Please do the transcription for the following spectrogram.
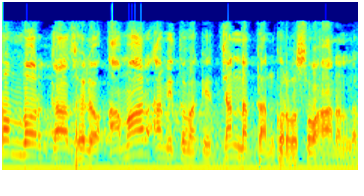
নম্বর কাজ হলো, আমার আমি তোমাকে জান্নাত দান করব সোহান আল্লাহ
